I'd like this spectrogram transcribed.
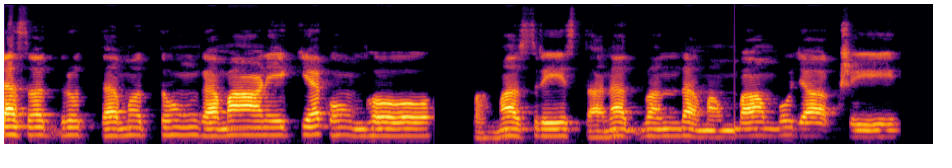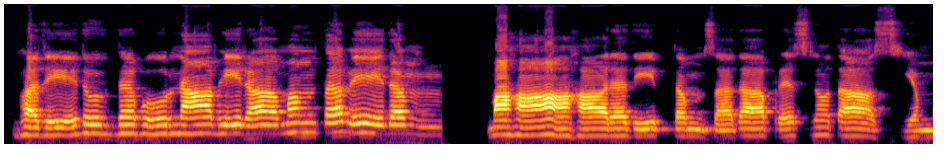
लसद्वृत्तमुत्तुङ्गमाणिक्यकुम्भो ममश्रीस्तनद्वन्द्वमम्बाम्बुजाक्षी भजे दुग्धपूर्णाभिरामं तवेदं महाहारदीप्तं सदा प्रस्नुतास्यम्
